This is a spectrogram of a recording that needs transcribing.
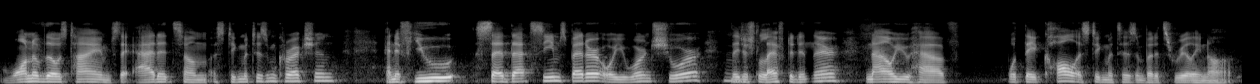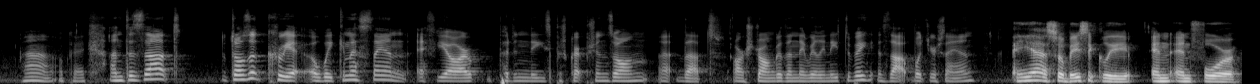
one of those times they added some astigmatism correction and if you said that seems better or you weren't sure mm-hmm. they just left it in there now you have what they call astigmatism but it's really not Ah, okay. And does that does it create a weakness then if you are putting these prescriptions on uh, that are stronger than they really need to be? Is that what you're saying? Yeah. So basically, and and for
